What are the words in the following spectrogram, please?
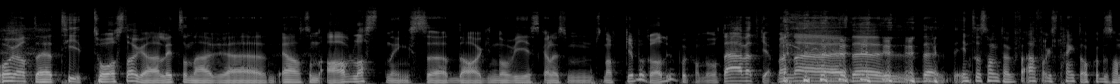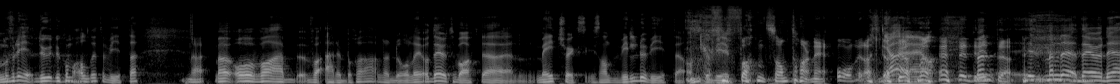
Og at eh, torsdager er litt sånn her eh, Ja, sånn avlastningsdag når vi skal liksom som snakker på radioprogrammet vårt? Jeg vet ikke. Men uh, det, det, det er interessant tanke, for jeg har faktisk tenkt akkurat det samme. Fordi du, du kommer aldri til å vite. Men, og hva er, hva er det bra eller dårlig? Og det er jo tilbake til Matrix. ikke sant? Vil du vite at du blir faen, samtalen er overalt! Ja, ja, ja. det er Men, men det, det er jo det,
